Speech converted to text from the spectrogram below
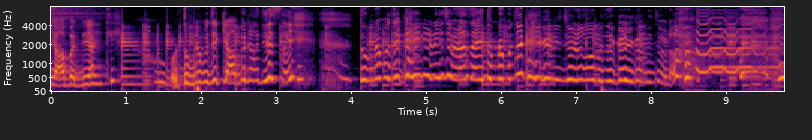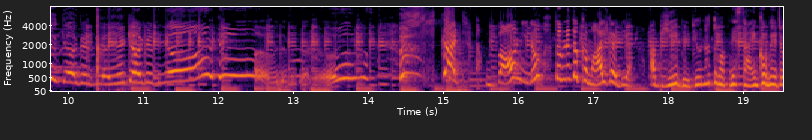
क्या बनने आई थी? और तुमने मुझे क्या बना दिया सही? तुमने मुझे कहीं का नहीं छोड़ा सही तुमने मुझे कहीं का नहीं छोड़ा मुझे कहीं का नहीं छोड़ा। क्या कर दिया ये? क्या कर दिया? क्या? मुझे कट। वाओ नीलो तुमने तो कमाल कर दिया। अब ये वीडियो ना तुम अपने साईं को भेजो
